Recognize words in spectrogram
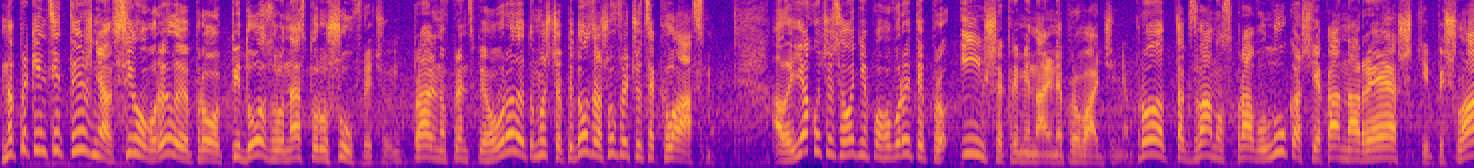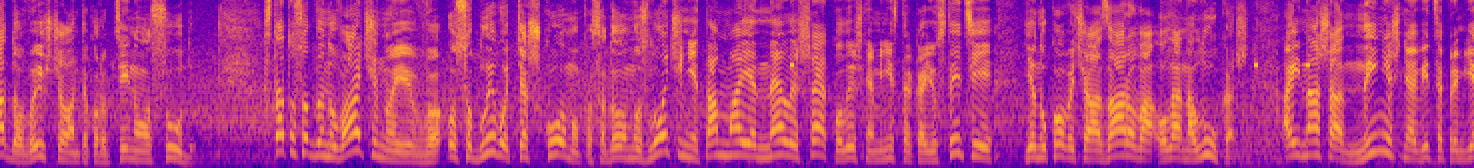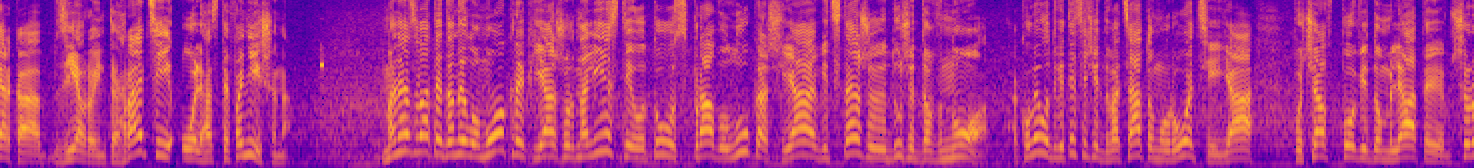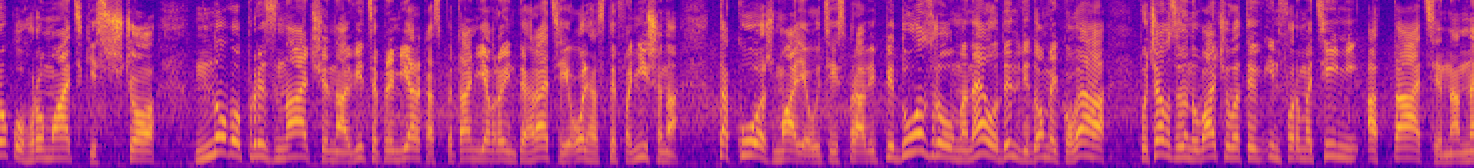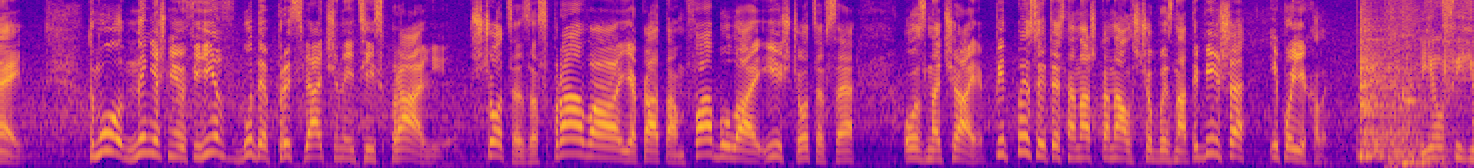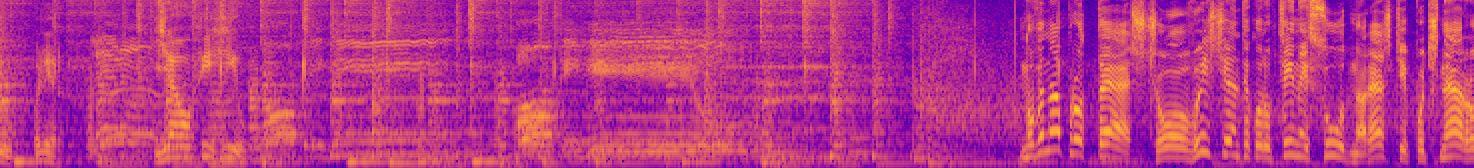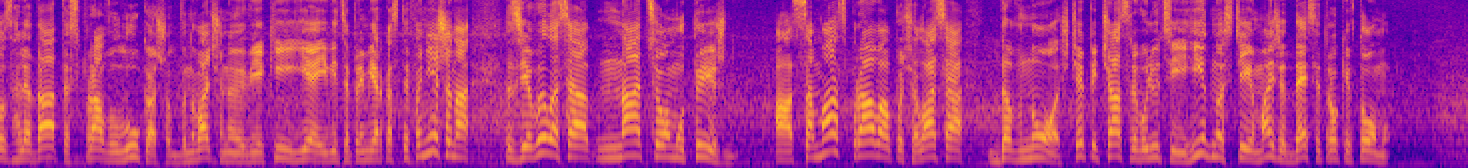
Наприкінці тижня всі говорили про підозру Нестору Шуфричу. І правильно, в принципі, говорили, тому що підозра Шуфричу це класно. Але я хочу сьогодні поговорити про інше кримінальне провадження, про так звану справу Лукаш, яка нарешті пішла до Вищого антикорупційного суду. Статус обвинуваченої в особливо тяжкому посадовому злочині там має не лише колишня міністерка юстиції Януковича Азарова Олена Лукаш, а й наша нинішня віце-прем'єрка з євроінтеграції Ольга Стефанішина. Мене звати Данило Мокрик, я журналіст, і оту справу Лукаш я відстежую дуже давно. А коли у 2020 році я почав повідомляти широку громадськість, що новопризначена віце-прем'єрка з питань євроінтеграції Ольга Стефанішина також має у цій справі підозру, мене один відомий колега почав звинувачувати в інформаційній атаці на неї. Тому нинішній офігів буде присвячений цій справі. Що це за справа, яка там фабула і що це все означає. Підписуйтесь на наш канал, щоб знати більше, і поїхали. Я офігів, Валера. Я офігів. Новина про те, що Вищий антикорупційний суд нарешті почне розглядати справу Лукаш, обвинуваченою в якій є і віце-прем'єрка Стефанішина, з'явилася на цьому тижні. А сама справа почалася давно, ще під час революції гідності, майже 10 років тому.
